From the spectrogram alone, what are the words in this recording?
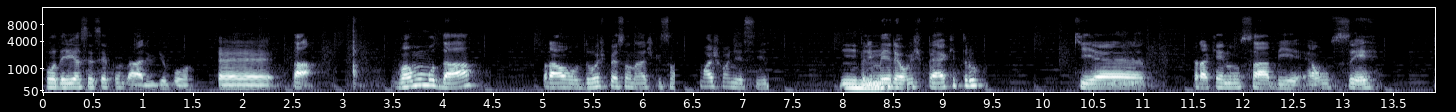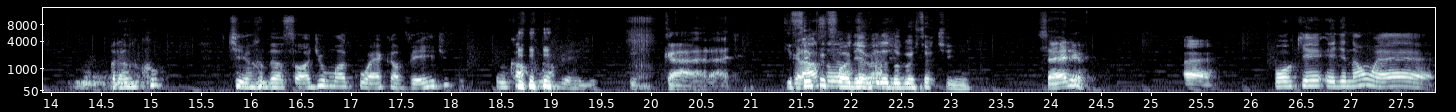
poderia ser secundário, de boa. É, tá. Vamos mudar para dois personagens que são mais conhecidos. Uhum. Primeiro é o Espectro, que é, para quem não sabe, é um ser branco que anda só de uma cueca verde, um capuz verde. Caralho. Que Graças sempre a fode a Deus. vida do Constantino. Sério? É. Porque ele não é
